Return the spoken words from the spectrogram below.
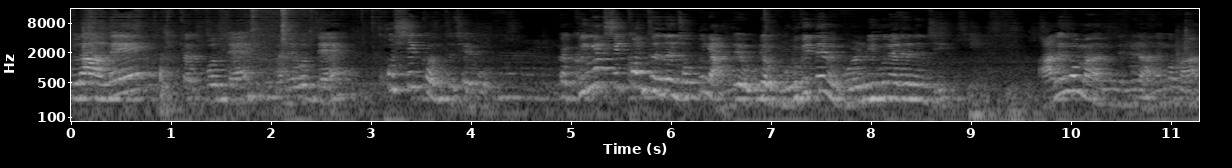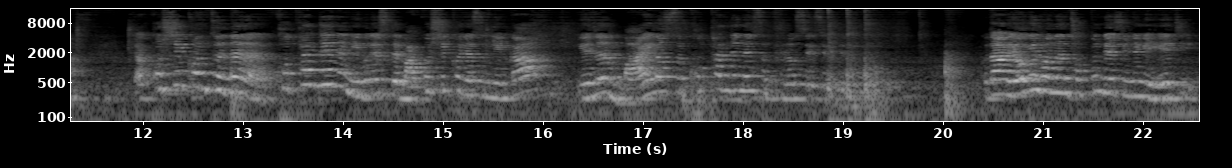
그 다음에 두 번째, 아, 네 번째 코시컨트 제곱. 그러니까 그냥 시컨트는 적분이 안 돼요. 우리가 모르기 때문에 뭘 미분해야 되는지 아는 것만 하면 됩니다. 아는 것만. 자, 코시컨트는 코탄젠을 미분했을 때 마코시컨이었으니까 얘는 마이너스 코탄젠트 플러스 x 이렇게 되는 거고 그 다음에 여기서는 적분될 수 있는 게 얘지.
